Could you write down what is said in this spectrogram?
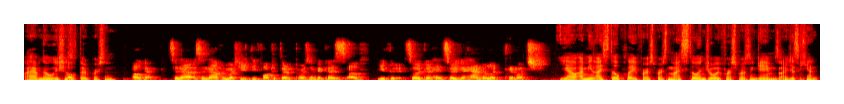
I have no issues Oh. with third person. Okay, so now so now pretty much you default to third person because of you could so you could so you can handle it pretty much. Yeah, I mean, I still play first person. I still enjoy first person games. I just can't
